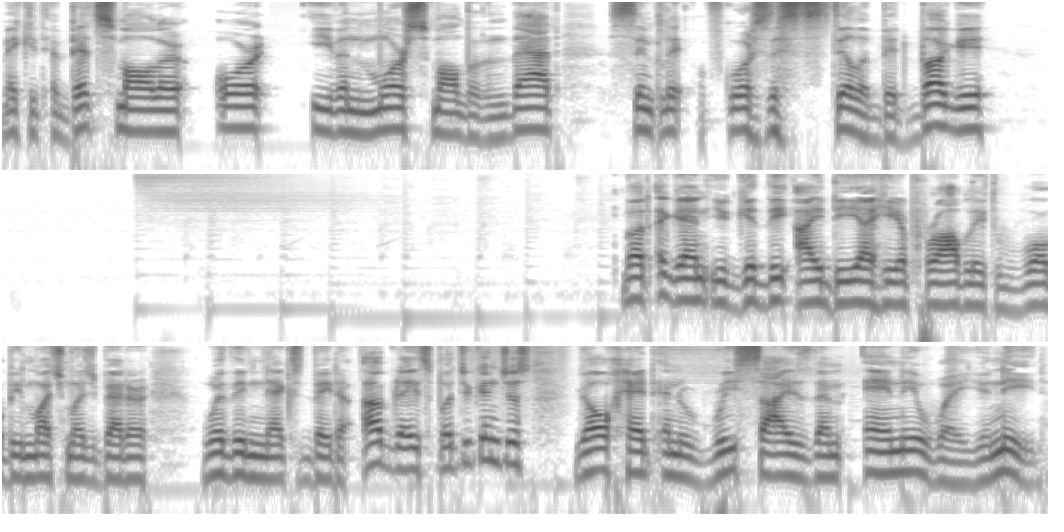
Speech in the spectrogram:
make it a bit smaller or even more smaller than that. Simply, of course, this is still a bit buggy. But again, you get the idea here. Probably it will be much, much better with the next beta updates, but you can just go ahead and resize them any way you need.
